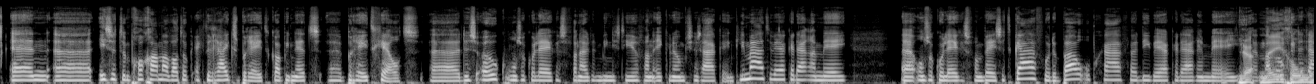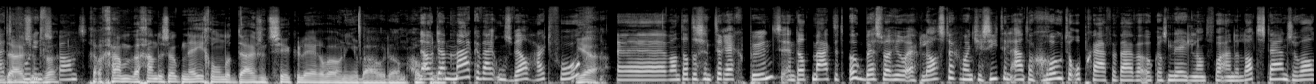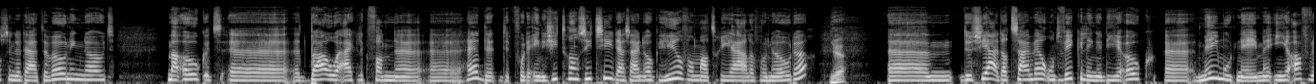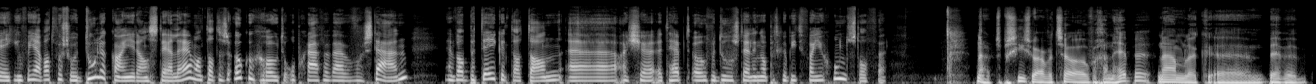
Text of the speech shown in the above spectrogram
En is het een programma wat ook echt rijksbreed, kabinetbreed geldt. dus ook onze collega's vanuit het ministerie van Economische Zaken en Klimaat werken daaraan mee. Uh, onze collega's van BZK voor de bouwopgave, die werken daarin mee. Ja, uh, maar 900.000. We gaan, we gaan dus ook 900.000 circulaire woningen bouwen dan. Hopelijk. Nou, daar maken wij ons wel hard voor. Ja. Uh, want dat is een terecht punt. En dat maakt het ook best wel heel erg lastig. Want je ziet een aantal grote opgaven waar we ook als Nederland voor aan de lat staan. Zoals inderdaad de woningnood. Maar ook het, het bouwen eigenlijk van de, de, voor de energietransitie. Daar zijn ook heel veel materialen voor nodig. Ja. Um, dus ja, dat zijn wel ontwikkelingen die je ook uh, mee moet nemen in je afweging van ja, wat voor soort doelen kan je dan stellen? Hè? Want dat is ook een grote opgave waar we voor staan. En wat betekent dat dan uh, als je het hebt over doelstellingen op het gebied van je grondstoffen? Nou, dat is precies waar we het zo over gaan hebben. Namelijk, uh, we hebben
